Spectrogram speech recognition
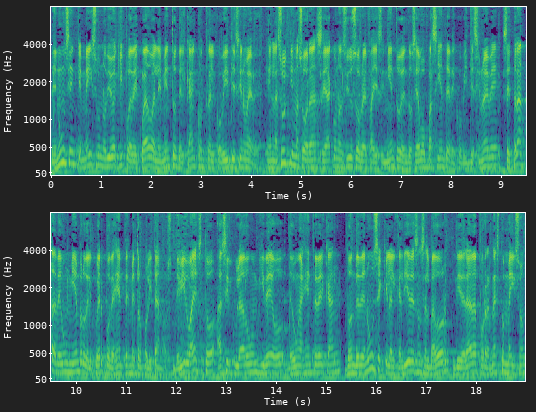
denuncian que Mason no dio equipo adecuado a elementos del CAN contra el COVID-19. En las últimas horas se ha conocido sobre el fallecimiento del doceavo paciente de COVID-19. Se trata de un miembro del cuerpo de agentes metropolitanos. Debido a esto, ha circulado un video de un agente del CAN donde denuncia que la alcaldía de San Salvador, liderada por Ernesto Mason,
